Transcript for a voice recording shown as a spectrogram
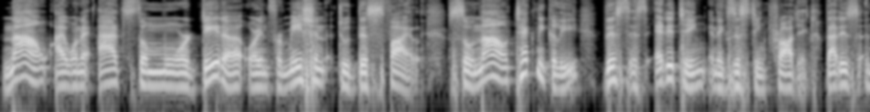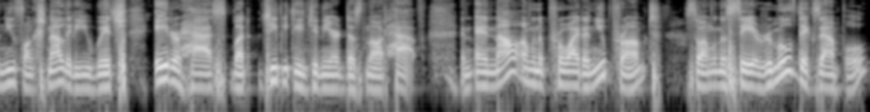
Now I want to add some more data or information to this file. So now technically this is editing an existing project. That is a new functionality which Aider has, but GPT Engineer does not have. And, and now I'm going to provide a new prompt so I'm going to say remove the example,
